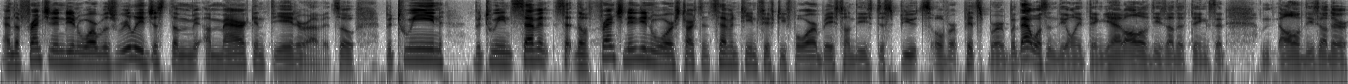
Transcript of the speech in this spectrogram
And the French and Indian War was really just the American theater of it. So between between seven, the French and Indian War starts in 1754 based on these disputes over Pittsburgh. But that wasn't the only thing. You had all of these other things that, all of these other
